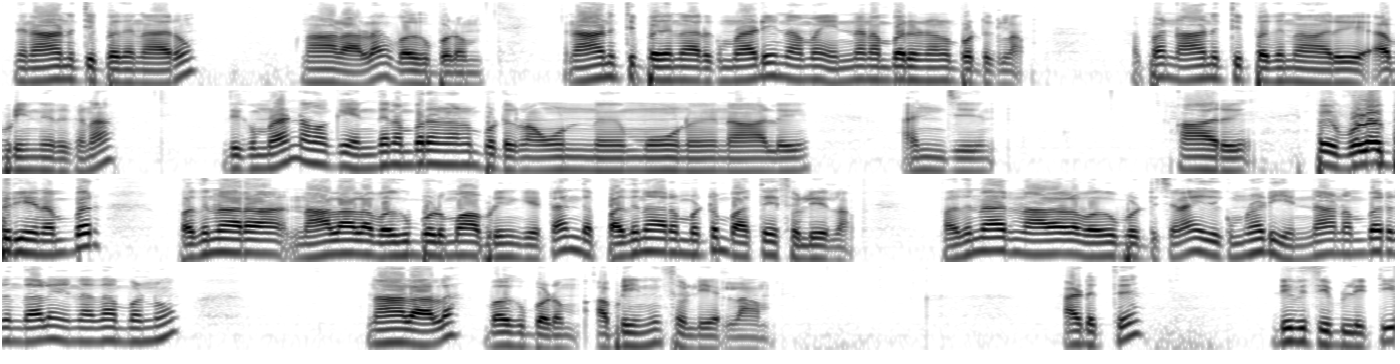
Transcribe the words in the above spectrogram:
இந்த நானூற்றி பதினாறும் நாலால் வகுப்படும். நானூற்றி பதினாறுக்கு முன்னாடி நம்ம என்ன நம்பர் வேணாலும் போட்டுக்கலாம். அப்போ நானூற்றி பதினாறு அப்படின்னு இருக்குன்னா இதுக்கு முன்னாடி நமக்கு எந்த நம்பர் வேணாலும் போட்டுக்கலாம். ஒன்று மூணு நாலு அஞ்சு ஆறு. இப்போ இவ்வளோ பெரிய நம்பர் பதினாறா நாலால் வகுப்படுமா அப்படின்னு கேட்டால் இந்த பதினாறு மட்டும் பார்த்தே சொல்லிடலாம். பதினாறு நாலால் வகுப்பட்டுச்சுன்னா இதுக்கு முன்னாடி என்ன நம்பர் இருந்தாலும் என்ன தான் பண்ணும்? நாலால் வகுப்படும் அப்படின்னு சொல்லிடலாம். அடுத்து divisibility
